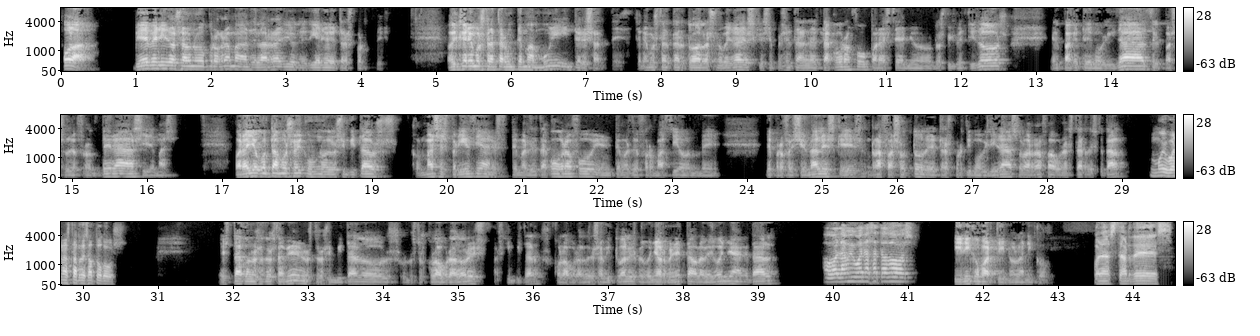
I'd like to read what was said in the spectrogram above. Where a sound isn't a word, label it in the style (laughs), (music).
Hola. Bienvenidos a un nuevo programa de la radio de Diario de Transporte. Hoy queremos tratar un tema muy interesante. Queremos tratar todas las novedades que se presentan en el tacógrafo para este año 2022, el paquete de movilidad, el paso de fronteras y demás. Para ello contamos hoy con uno de los invitados con más experiencia en temas de tacógrafo y en temas de formación de, de profesionales, que es Rafa Soto de Transporte y Movilidad. Hola Rafa, buenas tardes, ¿qué tal? Muy buenas tardes a todos. Está con nosotros también nuestros invitados, nuestros colaboradores, más que invitados, colaboradores habituales, Begoña Orbeneta. Hola Begoña, ¿qué tal? Hola, muy buenas a todos. Y Nico Martín. Hola Nico. Buenas tardes.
